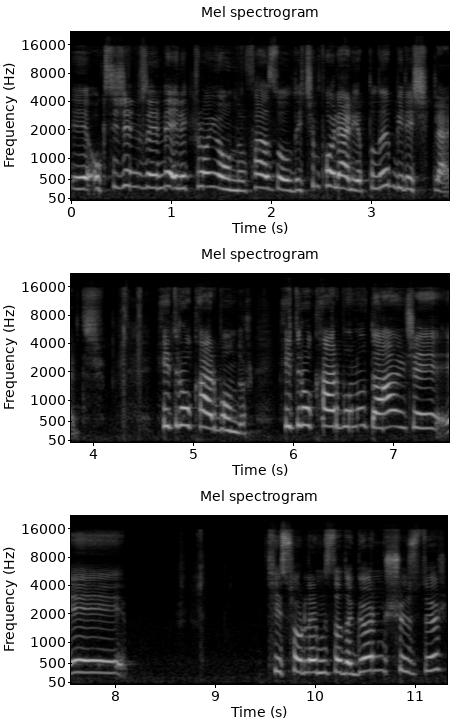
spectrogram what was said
e, oksijenin üzerinde elektron yoğunluğu fazla olduğu için polar yapılı bileşiklerdir. Hidrokarbondur. Hidrokarbonu daha önce e, ki sorularımızda da görmüşüzdür.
